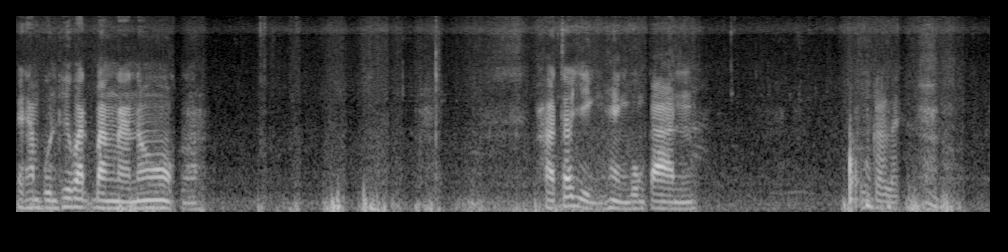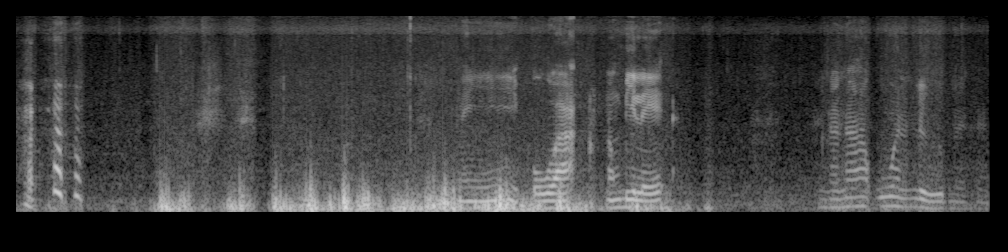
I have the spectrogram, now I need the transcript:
ไปทำบุญที่วัดบางนานอกเนาะ พระเจ้าหญิงแห่งวงการต้องการอะไร นี่ปัวน้องบีเละน่าหน้าอ้วนลืมเลยครับ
